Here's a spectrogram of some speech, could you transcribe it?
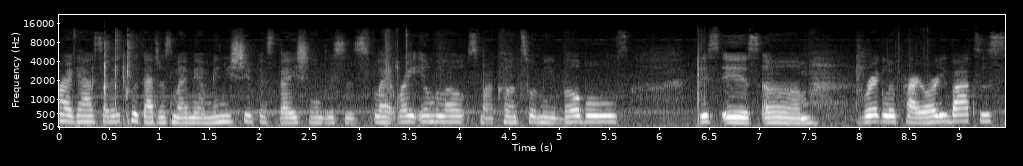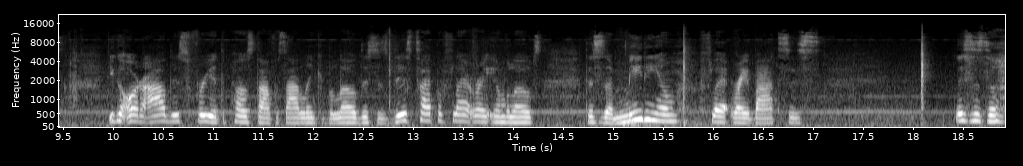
Alright guys, so that quick I just made me a mini shipping station. This is flat rate envelopes, my contour me bubbles, This is um, regular priority boxes. You can order all this free at the post office. I'll link it below. This is this type of flat rate envelopes. This is a medium flat rate boxes. This is a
